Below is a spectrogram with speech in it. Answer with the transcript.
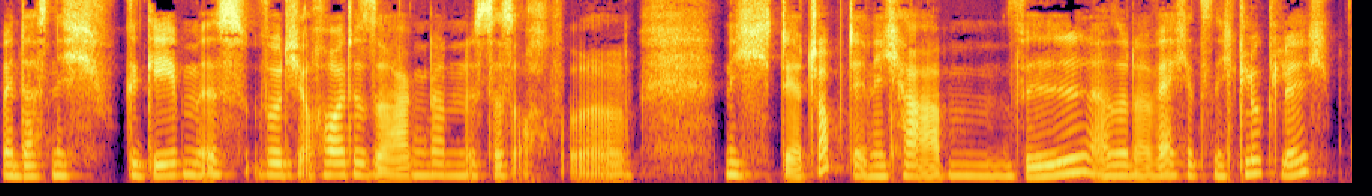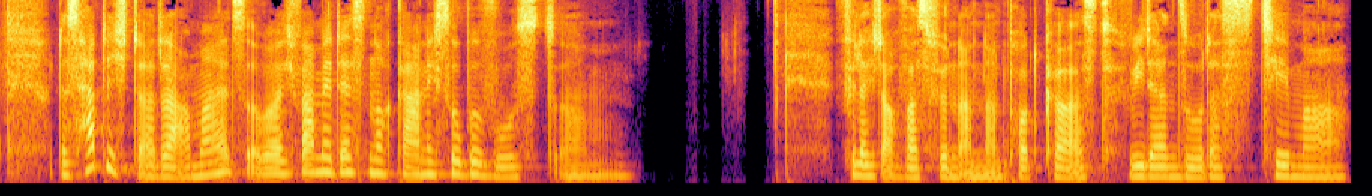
wenn das nicht gegeben ist, würde ich auch heute sagen, dann ist das auch äh, nicht der Job, den ich haben will. Also da wäre ich jetzt nicht glücklich. Das hatte ich da damals, aber ich war mir dessen noch gar nicht so bewusst. Ähm, vielleicht auch was für einen anderen Podcast, wie dann so das Thema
